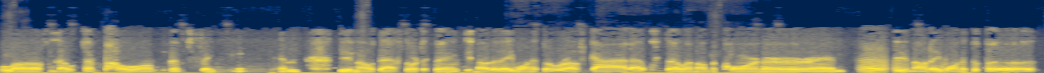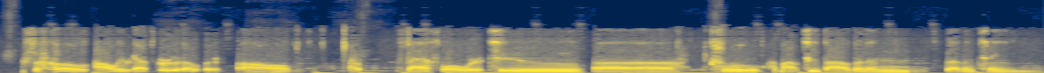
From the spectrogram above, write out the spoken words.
love notes and poems and singing and you know that sort of thing. You know that they wanted the rough guy that was selling on the corner, and mm-hmm. you know they wanted the thug. So I always got screwed over. Um, fast forward to uh, ooh, about 2017.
